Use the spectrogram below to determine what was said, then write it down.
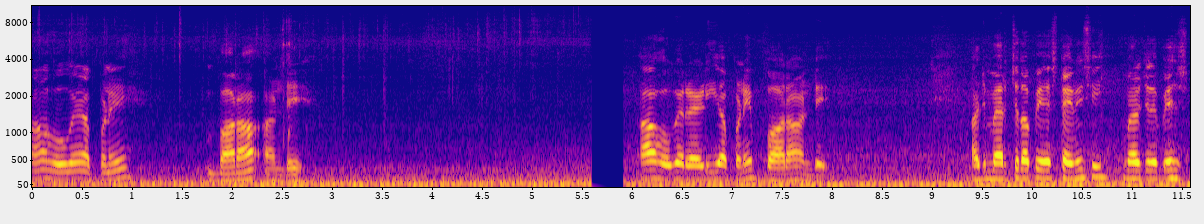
ਆ ਹੋ ਗਏ ਆਪਣੇ 12 ਆਂਡੇ ਆ ਹੋ ਗਏ ਰੈਡੀ ਆਪਣੇ 12 ਆਂਡੇ ਅੱਜ ਮਿਰਚ ਦਾ ਪੇਸਟ ਹੈ ਨਹੀਂ ਸੀ। ਮਿਰਚ ਦੇ ਪੇਸਟ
